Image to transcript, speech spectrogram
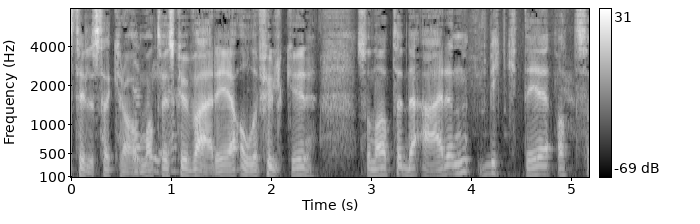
stilles et krav om at vi skulle være i alle fylker. Sånn at det er en viktig at,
